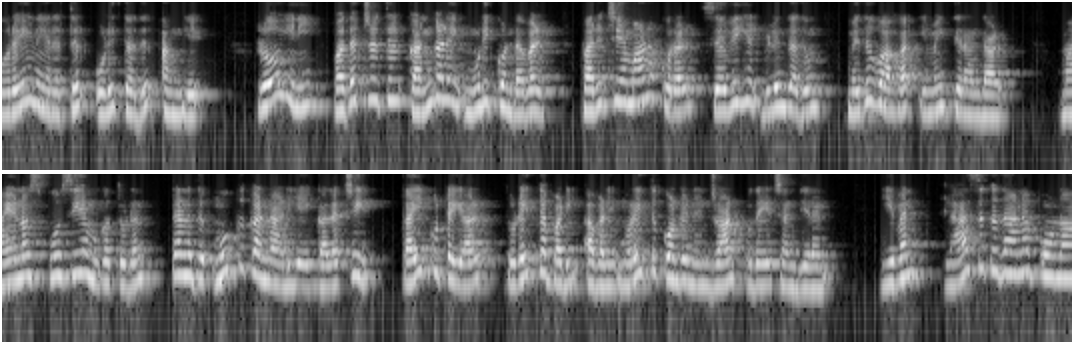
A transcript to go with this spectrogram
ஒரே நேரத்தில் ஒலித்தது அங்கே. ரோஹிணி பதற்றத்தில் கண்களை மூடிக்கொண்டவள் பரிச்சயமான குரல் செவியில் விழுந்ததும் மெதுவாக இமை திறந்தாள். மயனோஸ் பூசிய முகத்துடன் தனது மூக்கு கண்ணாடியை கலற்றி கைக்குட்டையால் துடைத்தபடி அவளை முறைத்து கொண்டு நின்றான் உதயச்சந்திரன் இவன் கிளாஸுக்கு தானே போனா?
